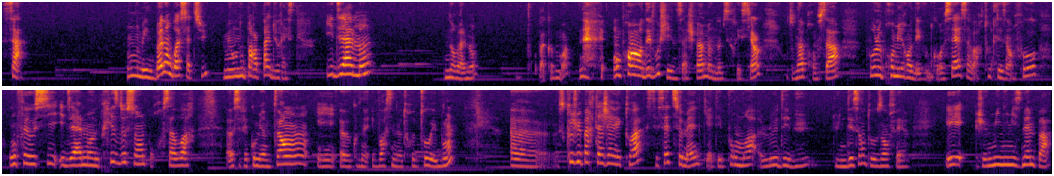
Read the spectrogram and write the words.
Ça, on nous met une bonne angoisse là-dessus, mais on nous parle pas du reste. Idéalement, normalement, pas comme moi, on prend rendez-vous chez une sage-femme, un obstétricien, quand on apprend ça, pour le premier rendez-vous de grossesse, avoir toutes les infos. On fait aussi idéalement une prise de sang pour savoir euh, ça fait combien de temps et, euh, voir si notre taux est bon. Euh, ce que je vais partager avec toi, c'est cette semaine qui a été pour moi le début d'une descente aux enfers. Et je minimise même pas.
